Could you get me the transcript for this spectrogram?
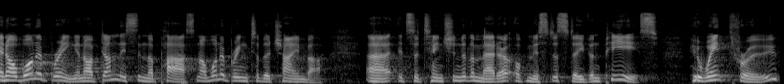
And I want to bring, and I've done this in the past, and I want to bring to the chamber uh, its attention to the matter of Mr Stephen Pearce, who went through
